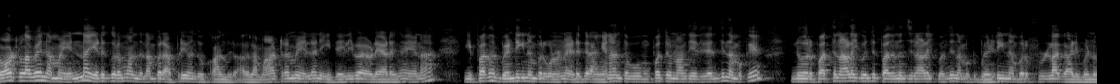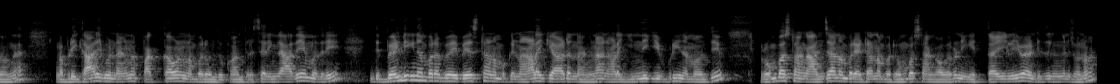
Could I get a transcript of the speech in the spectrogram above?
டோட்டலாகவே நம்ம என்ன எடுக்கிறோமோ அந்த நம்பர் அப்படியே வந்து உட்காந்துரும் அதில் மாற்றமே இல்லை. நீங்கள் தெளிவாக விளையாடுங்க. ஏன்னா இப்போ தான் பெண்டிங் நம்பர் ஒன்று எடுக்கிறாங்க. ஏன்னா அந்த முப்பத்தொன்னாம் தேதியிலேருந்து நமக்கு இன்னொரு பத்து நாளைக்கு வந்து பதினஞ்சு நாளைக்கு வந்து நமக்கு பெண்டிங் நம்பர் ஃபுல்லாக காலி பண்ணுவாங்க. அப்படி காலி பண்ணாங்கன்னா பக்காவான நம்பர் வந்து உட்காந்துரும் சரிங்களா? அதே மாதிரி இந்த பெண்டிங் நம்பரை பேஸ்ட்டாக நமக்கு நாளைக்கு ஆடுனாங்கன்னா நாளைக்கு இன்றைக்கி இப்படி நம்ம வந்து ரொம்ப ஸ்ட்ராங்காக அஞ்சாம் நம்பர் எட்டாம் நம்பர் ரொம்ப ஸ்ட்ராங்காக வரும் நீங்கள் தெளிவாக எடுத்துக்கங்கன்னு சொன்னால்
